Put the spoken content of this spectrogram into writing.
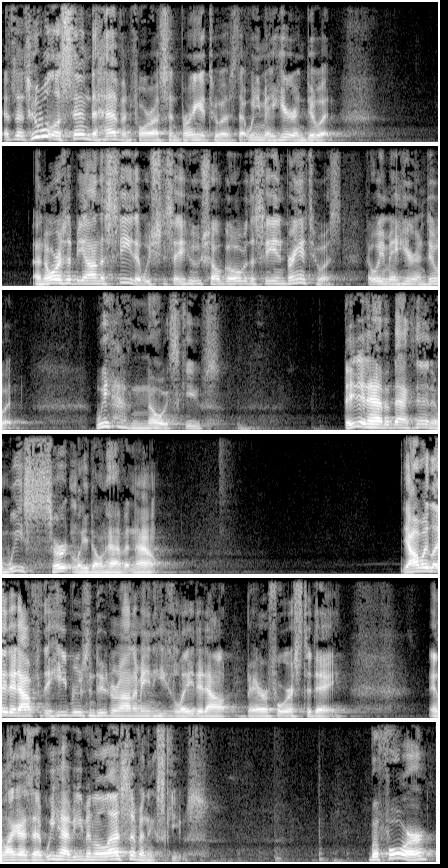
It says, Who will ascend to heaven for us and bring it to us that we may hear and do it? And nor is it beyond the sea that we should say, Who shall go over the sea and bring it to us that we may hear and do it? We have no excuse. They didn't have it back then, and we certainly don't have it now. Yahweh laid it out for the Hebrews in Deuteronomy, and He's laid it out bare for us today. And like I said, we have even less of an excuse. Before,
